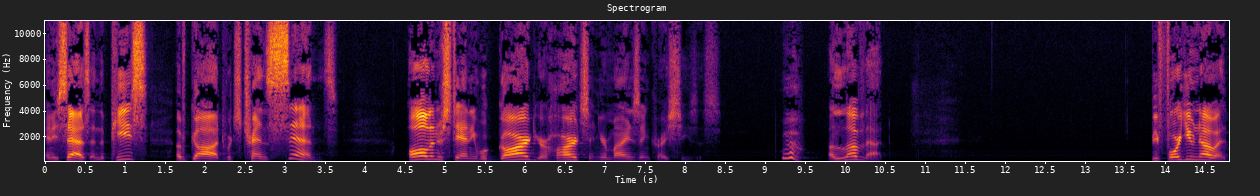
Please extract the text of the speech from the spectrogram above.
And he says, and the peace of God, which transcends all understanding, will guard your hearts and your minds in Christ Jesus. Whew, I love that. Before you know it,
